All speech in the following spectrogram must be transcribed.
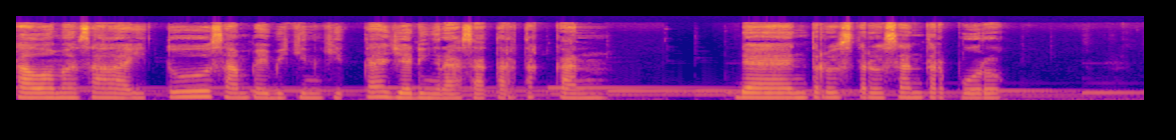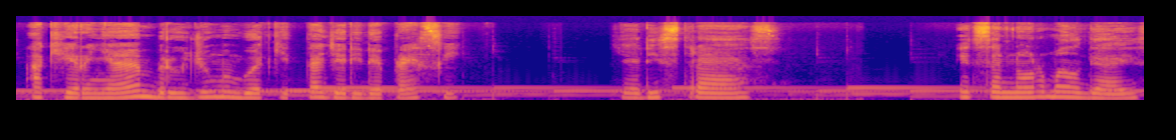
kalau masalah itu sampai bikin kita jadi ngerasa tertekan dan terus-terusan terpuruk. Akhirnya berujung membuat kita jadi depresi. Jadi stres. It's a normal guys.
